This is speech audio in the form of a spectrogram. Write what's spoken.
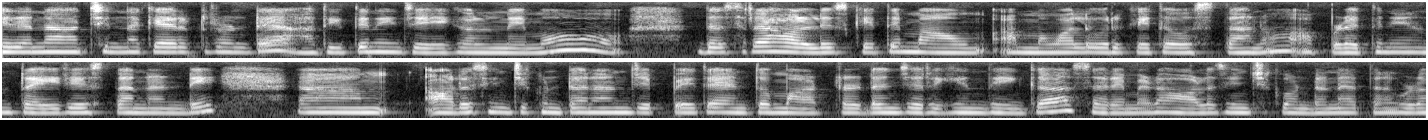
ఏదైనా చిన్న క్యారెక్టర్ ఉంటే అది అయితే నేను చేయగలనేమో. దసరా హాలిడేస్కి అయితే మా అమ్మ వాళ్ళ ఊరికైతే వస్తాను. అప్పుడైతే నేను ట్రై చేస్తానండి. ఆలోచించుకుంటానని చెప్పి అయితే ఆయనతో మాట్లాడడం జరిగింది ఇంకా. సరే మేడం ఆలోచించుకోండి అని అతను కూడా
